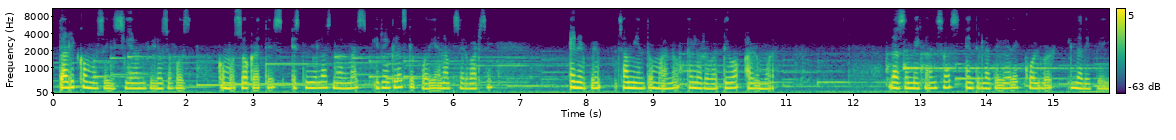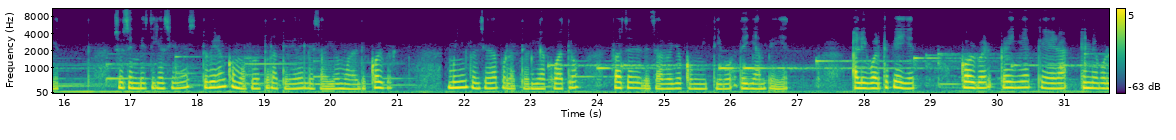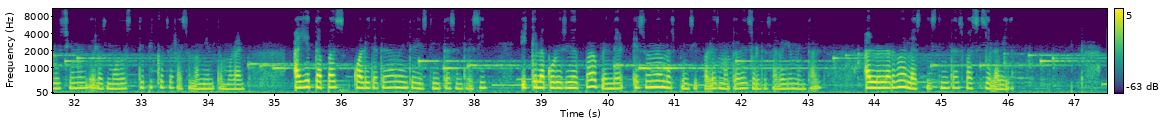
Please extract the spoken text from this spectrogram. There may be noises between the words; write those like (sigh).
tal y como se hicieron filósofos como Sócrates, estudió las normas y reglas que podían observarse en el pensamiento humano en lo relativo a lo moral. Las semejanzas entre la teoría de Colbert y la de Piaget. Sus investigaciones tuvieron como fruto la teoría del desarrollo moral de Colbert, muy influenciada por la teoría 4, fase de desarrollo cognitivo de Jean Piaget. Al igual que Piaget, Colbert creía que era en evolución de los modos típicos de razonamiento moral. Hay etapas cualitativamente distintas entre sí y que la curiosidad por aprender es uno de los principales motores del desarrollo mental a lo largo de las distintas fases de la vida.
